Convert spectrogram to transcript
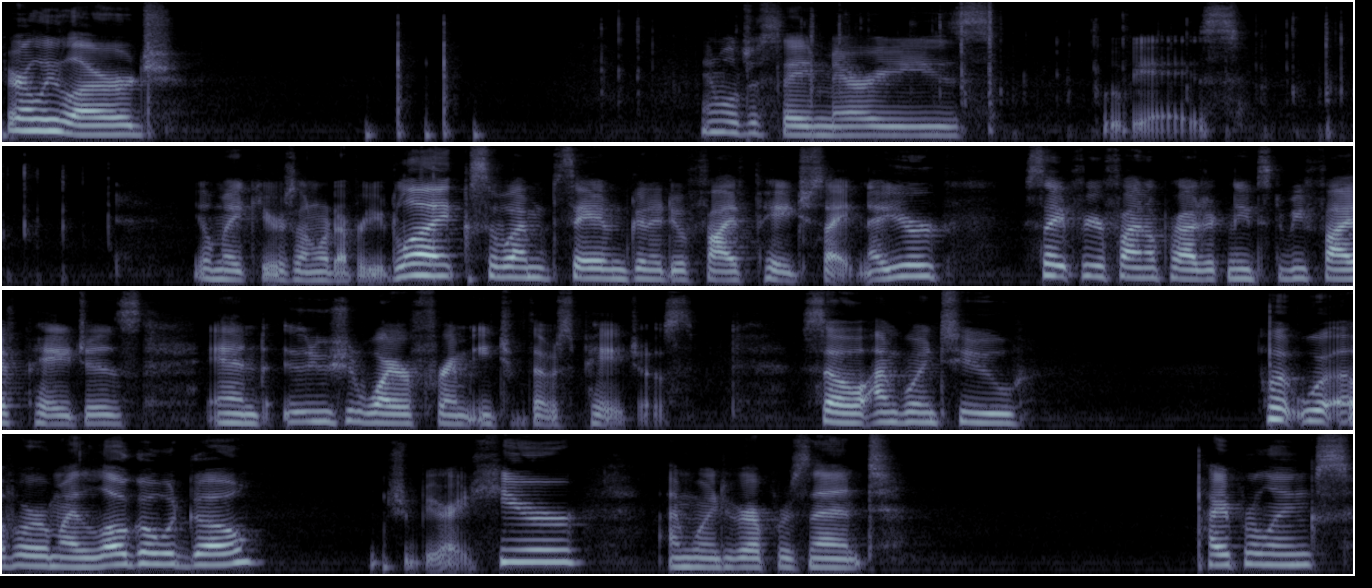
fairly large. And we'll just say Mary's Bouviers. You'll make yours on whatever you'd like. So I'm saying I'm going to do a five-page site. Now your site for your final project needs to be five pages, and you should wireframe each of those pages. So I'm going to put where my logo would go. It should be right here. I'm going to represent hyperlinks,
